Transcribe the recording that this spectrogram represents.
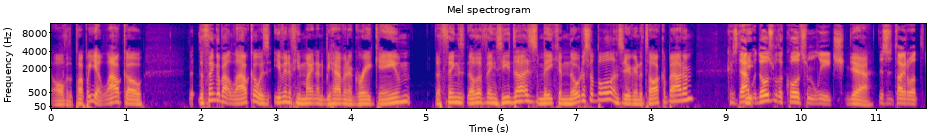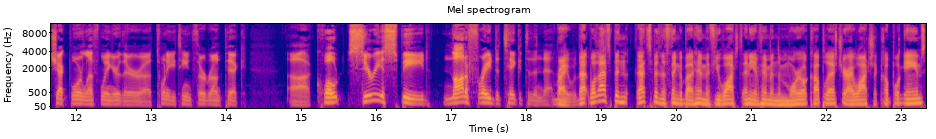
all over the puck. But yeah, Lauko. The, the thing about Lauko is even if he might not be having a great game, the things, the other things he does make him noticeable, and so you're going to talk about him. Because that He- those were the quotes from Leach. Yeah, This is talking about the Czech-born left winger, their uh, 2018 third round pick. Uh, quote: serious speed, not afraid to take it to the net. Right. That well, that's been that's been the thing about him. If you watched any of him in the Memorial Cup last year, I watched a couple games,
